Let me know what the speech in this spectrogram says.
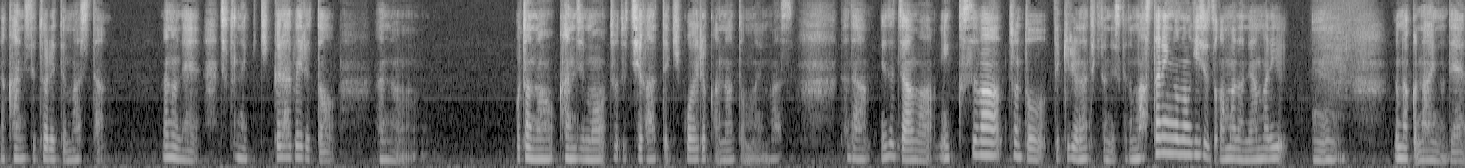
な感じで撮れてました。なので、ちょっとね、聞き比べると、あの、音の感じもちょっと違って聞こえるかなと思います。ただ、ゆずちゃんは、ミックスはちょっとできるようになってきたんですけど、マスタリングの技術がまだね、あんまり、うん、うまくないので、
